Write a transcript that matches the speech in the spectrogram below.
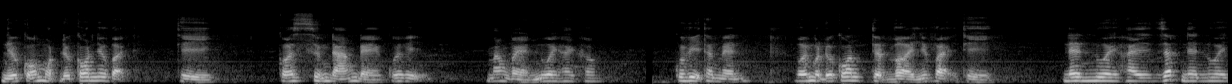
Nếu có một đứa con như vậy, thì có xứng đáng để quý vị mang về nuôi hay không? Quý vị thân mến, với một đứa con tuyệt vời như vậy thì nên nuôi hay rất nên nuôi?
